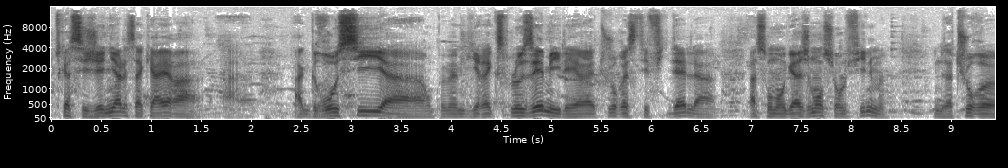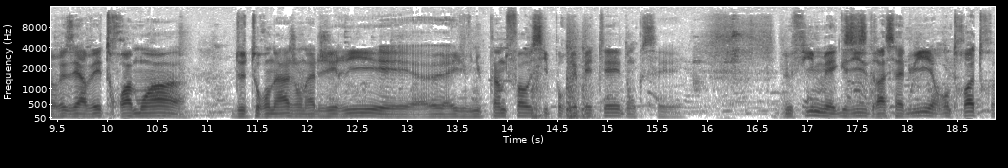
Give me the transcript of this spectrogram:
En tout cas, c'est génial, sa carrière a, a grossi, on peut même dire explosé, mais il est toujours resté fidèle à, son engagement sur le film. Il nous a toujours réservé trois mois de tournage en Algérie et euh, il est venu plein de fois aussi pour répéter. Donc c'est le film existe grâce à lui, entre autres.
